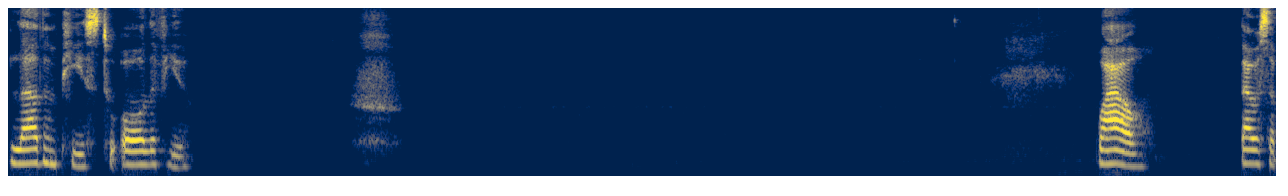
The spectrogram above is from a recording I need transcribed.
Love and peace to all of you. Wow, that was a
